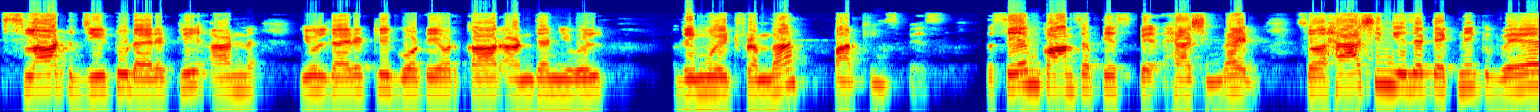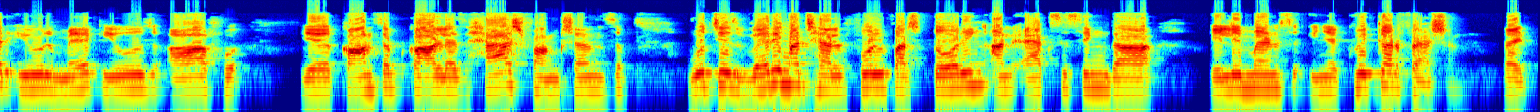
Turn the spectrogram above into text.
slot G2 directly and you will directly go to your car and then you will remove it from the parking space the same concept is hashing right? So hashing is a technique where you will make use of a concept called as hash functions which is very much helpful for storing and accessing the elements in a quicker fashion right?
